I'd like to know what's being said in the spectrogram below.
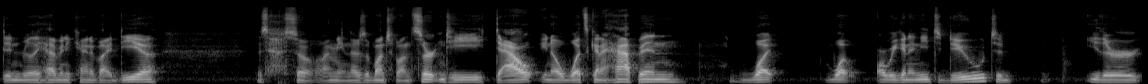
didn't really have any kind of idea. So, I mean, there's a bunch of uncertainty, doubt, you know, what's going to happen, what what are we going to need to do to either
